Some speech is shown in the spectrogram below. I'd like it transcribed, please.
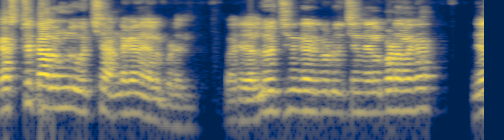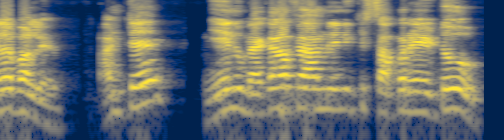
కష్టకాలంలో వచ్చి అండగా నిలబడింది. మరి అల్లు అర్జున్ గారు కూడా వచ్చి నిలబడాలిగా? నిలబడలేదు. అంటే నేను మెగా ఫ్యామిలీకి సపరేటు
